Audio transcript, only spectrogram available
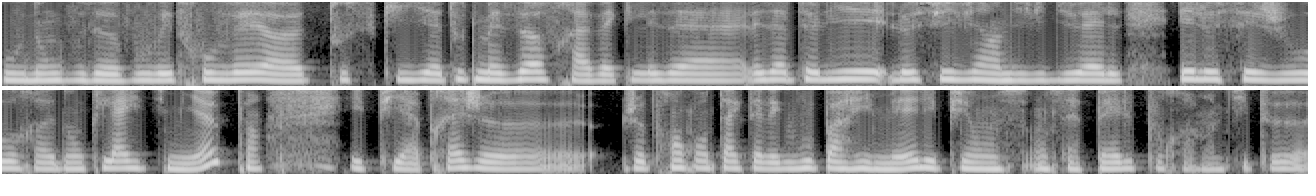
où donc vous pouvez trouver euh, tout ce qui est toutes mes offres avec les, ateliers, le suivi individuel et le séjour, euh, donc Light Me Up. Et puis après, je, je prends contact avec vous par email et puis on, on s'appelle pour un petit peu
